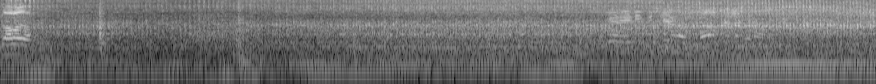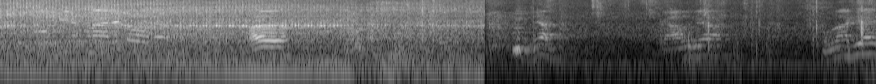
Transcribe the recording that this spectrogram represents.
ਚੱਲ ਆ ਜਾ ਆ ਜਾ, ਆ ਜਾ ਹੋਣਾ ਕੀ ਹੈ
